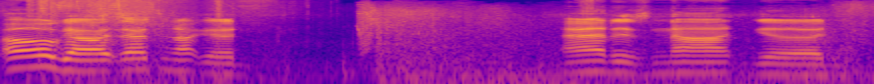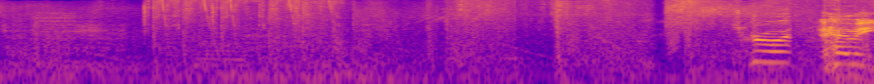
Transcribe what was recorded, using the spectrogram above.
Oh god, that's not good. That is not good. Screw it, heavy.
